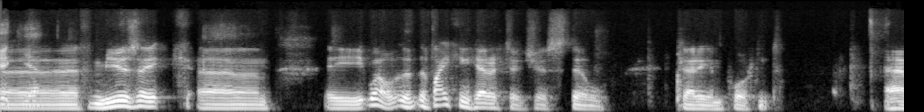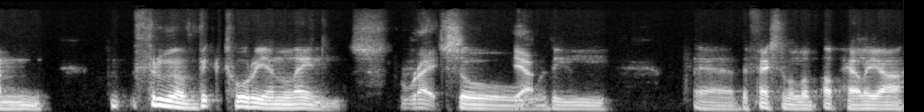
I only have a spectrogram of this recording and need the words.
uh, music. Um, a, well, the, the, Viking heritage is still very important um, through a Victorian lens. Right. So yeah. the uh, the festival of Up Helly Aa,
